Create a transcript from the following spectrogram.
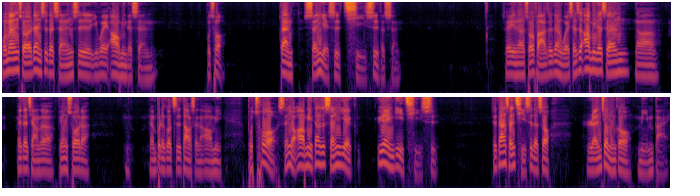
我们所认识的神是一位奥秘的神，不错，但神也是启示的神。所以呢，说法是认为神是奥秘的神，那、呃、没得讲的，不用说了。人不能够知道神的奥秘，不错，神有奥秘，但是神也愿意启示。所以当神启示的时候，人就能够明白，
